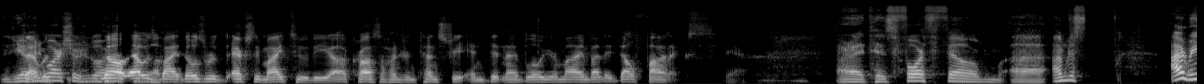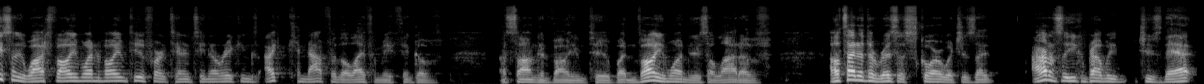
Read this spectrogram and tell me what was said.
Did you have that any was- more? Should go No, that was my. Those were actually my two. The uh, across 110th Street and Didn't I Blow Your Mind by the Delfonics. Yeah. All right, his fourth film. Uh, I'm just. I recently watched Volume One and Volume Two for Tarantino rankings. I cannot, for the life of me, think of a song in Volume Two. But in Volume One, there's a lot of outside of the RZA score, which is like honestly, you can probably choose that.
